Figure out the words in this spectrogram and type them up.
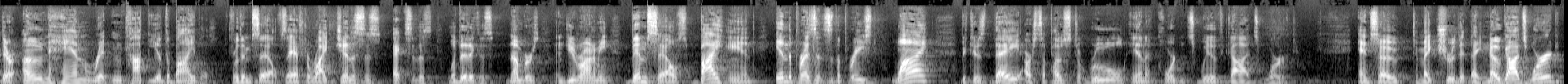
their own handwritten copy of the Bible for themselves. They have to write Genesis, Exodus, Leviticus, Numbers, and Deuteronomy themselves by hand in the presence of the priest. Why? Because they are supposed to rule in accordance with God's word. And so, to make sure that they know God's word,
